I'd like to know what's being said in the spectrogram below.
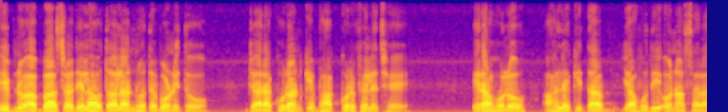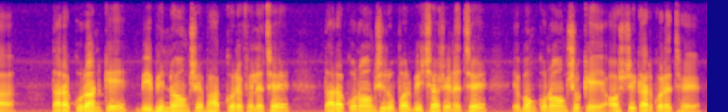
ইবনু আব্বাস রাজিল্লাহ হতে বর্ণিত, যারা কুরআনকে ভাগ করে ফেলেছে। এরা হলো আহলে কিতাব, ইয়াহুদি ও নাসারা। তারা কুরআনকে বিভিন্ন অংশে ভাগ করে ফেলেছে, তারা কোনো অংশের উপর বিশ্বাস এনেছে এবং কোনো অংশকে অস্বীকার করেছে।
